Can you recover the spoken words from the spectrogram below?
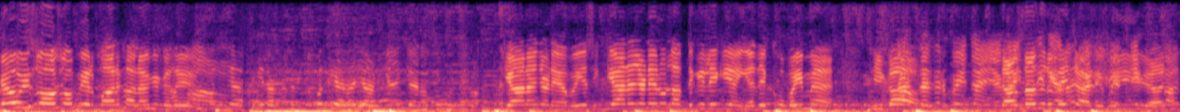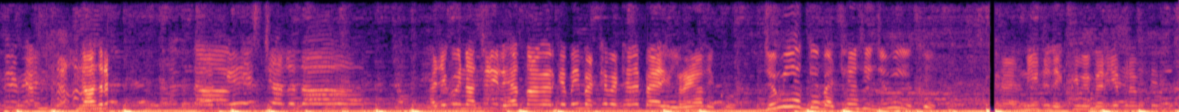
ਕਹੋ ਹੀ 100 100 ਫੇਰ ਬਾਹਰ ਖਾ ਲਾਂਗੇ ਕਦੇ। ਮੇਰਾ ਨਾ ਆਪਾਂ 11 ਜਾਣੀਆਂ 1100 ਹੋ ਜਾਊਗਾ। 11 ਜਣੇ ਆ ਬਈ ਅਸੀਂ 11 ਜਣਿਆਂ ਨੂੰ ਲੱਦ ਕੇ ਲੈ ਕੇ ਆਈਆਂ ਦੇਖੋ ਬਈ ਮੈਂ ਠੀਕ ਆ? 10 ਰੁਪਏ ਚ ਆਏ ਦਸ- ਦਸ ਰੁਪਏ ਚ ਆ ਗਏ ਬਈ ਵਿਆਹ 'ਚ। 10 ਰੁਪਏ 10 ਕੇਸ ਚੱਲਦਾ। ਹਜੇ ਕੋਈ ਨੱਚ ਨਹੀਂ ਰਿਹਾ ਤਾਂ ਕਰਕੇ ਬਈ ਬੈਠੇ ਬੈਠੇ ਦੇ ਪੈਰ ਹਿਲ ਰਹੇ ਆ ਦੇਖੋ। ਜਮੀ ਅੱਗੇ ਬੈਠੇ ਆ ਅਸੀਂ ਜਮੀ ਅੱਗੇ। ਹੈ, ਨੀਤ ਦੇਖੀ ਮੈਂ ਆ ਪ੍ਰਭ ਤੇਰੀ।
